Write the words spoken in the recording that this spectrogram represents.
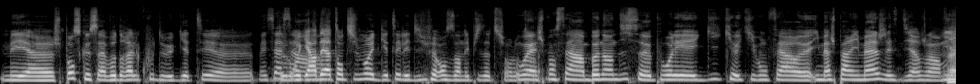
Mais euh, je pense que ça vaudra le coup de guetter, euh, Mais ça, de regarder un- attentivement et de guetter les différences d'un épisode sur l'autre. Ouais, je pense que c'est un bon indice pour les geeks qui vont faire euh, image par image et se dire genre. Moi,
